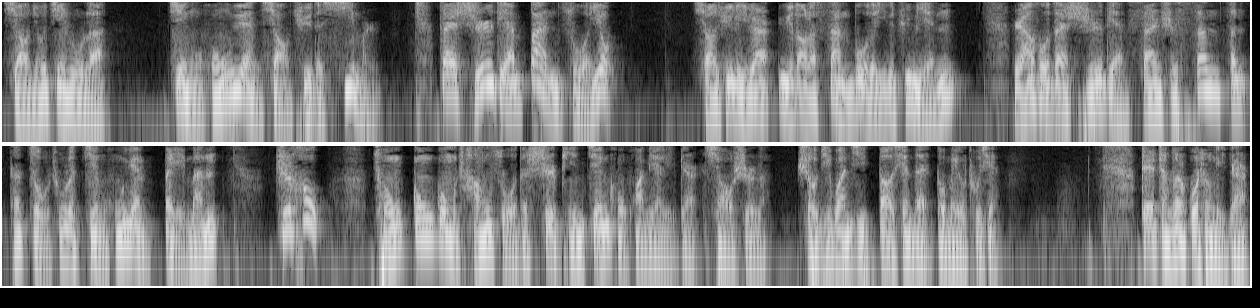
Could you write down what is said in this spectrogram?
小牛进入了景宏苑小区的西门。在十点半左右，小区里边遇到了散步的一个居民。然后在十点三十三分，他走出了景宏苑北门，之后从公共场所的视频监控画面里边消失了，手机关机，到现在都没有出现。这整个过程里边。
